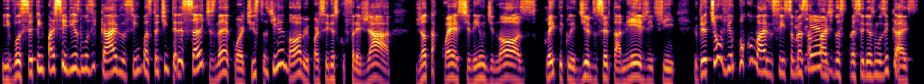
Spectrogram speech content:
E você tem parcerias musicais, assim, bastante interessantes, né? Com artistas de renome, parcerias com o Frejá, J Quest, Nenhum de Nós, Cleiton Cledir do Sertanejo, enfim. Eu queria te ouvir um pouco mais, assim, sobre essa é. parte das parcerias musicais.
